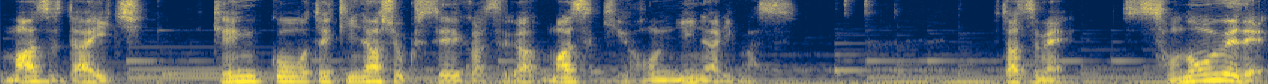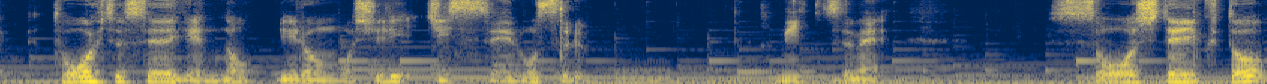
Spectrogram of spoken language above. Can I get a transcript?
まず第一、健康的な食生活がまず基本になります。二つ目、その上で糖質制限の理論を知り実践をする。三つ目、そうしていくと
